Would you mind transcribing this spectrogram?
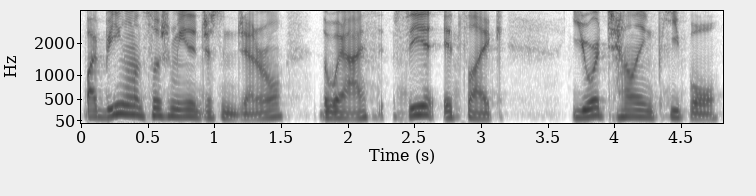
by being on social media just in general, the way I th- see it, it's like you're telling people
